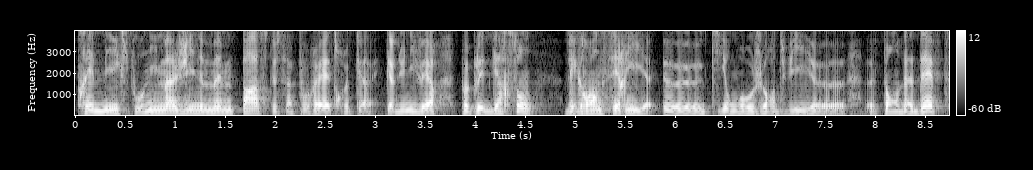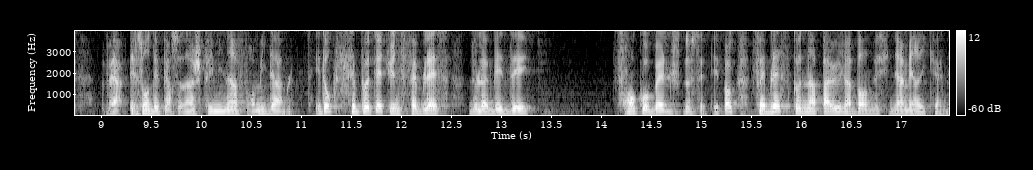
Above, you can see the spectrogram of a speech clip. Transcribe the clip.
très mixte, où on n'imagine même pas ce que ça pourrait être qu'un univers peuplé de garçons. Les grandes séries qui ont aujourd'hui tant d'adeptes elles ont des personnages féminins formidables. Et donc c'est peut-être une faiblesse de la BD franco-belge de cette époque, faiblesse que n'a pas eu la bande dessinée américaine.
